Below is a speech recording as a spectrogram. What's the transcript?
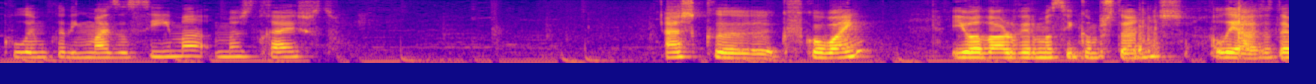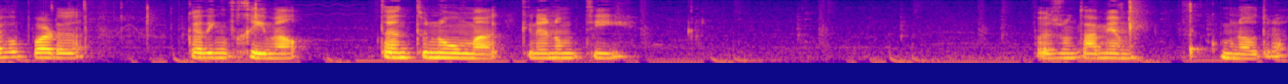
colei um bocadinho mais acima, mas de resto acho que, que ficou bem. E eu adoro ver-me assim com pestanas. Aliás, até vou pôr um bocadinho de rímel, tanto numa que ainda não meti, para juntar mesmo, como noutra.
